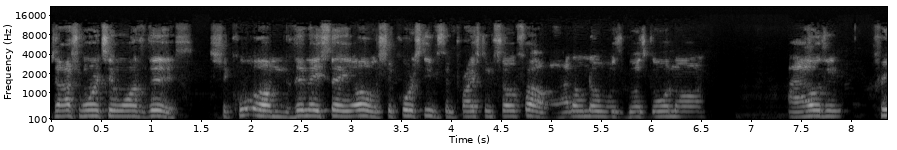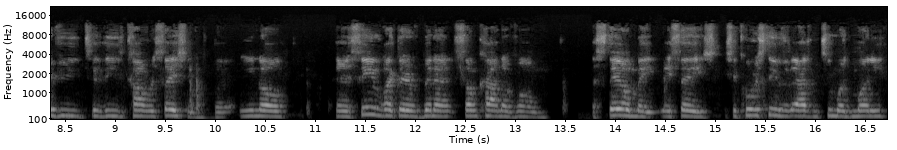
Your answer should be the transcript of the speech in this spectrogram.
josh warrington wants this. Shakur, um, then they say oh Shakur stevenson priced himself out. I don't know what's, what's going on. I wasn't privy to these conversations but you know it seems like there have been some kind of um a stalemate. They say Shakur Stevenson asking too much money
